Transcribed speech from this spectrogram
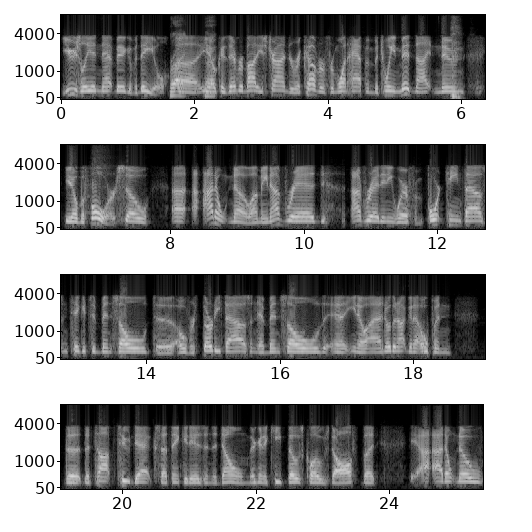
usually isn't that big of a deal. Right, Uh, you know, because everybody's trying to recover from what happened between midnight and noon, you know, before. So uh, I I don't know. I mean, I've read I've read anywhere from fourteen thousand tickets have been sold to over thirty thousand have been sold. Uh, you know, I know they're not going to open the the top two decks. I think it is in the dome. They're going to keep those closed off, but I, I don't know.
